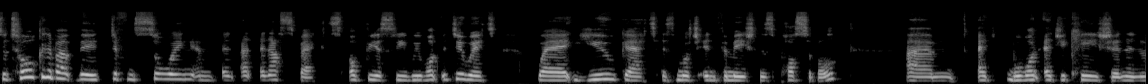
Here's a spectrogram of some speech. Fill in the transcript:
So talking about the different sewing and, and, and aspects, obviously we want to do it where you get as much information as possible. Um, ed- we want education, and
